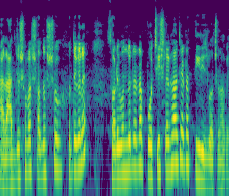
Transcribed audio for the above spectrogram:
আর রাজ্যসভার সদস্য হতে গেলে সরি বন্ধুটা এটা পঁচিশ লেখা আছে এটা তিরিশ বছর হবে।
